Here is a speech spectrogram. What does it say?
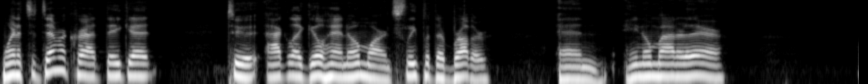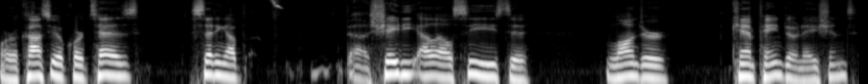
When it's a Democrat, they get to act like Ilhan Omar and sleep with their brother, and ain't no matter there. Or Ocasio Cortez setting up uh, shady LLCs to launder campaign donations.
